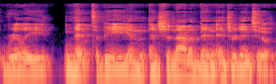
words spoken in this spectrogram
really meant to be and, and should not have been entered into.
